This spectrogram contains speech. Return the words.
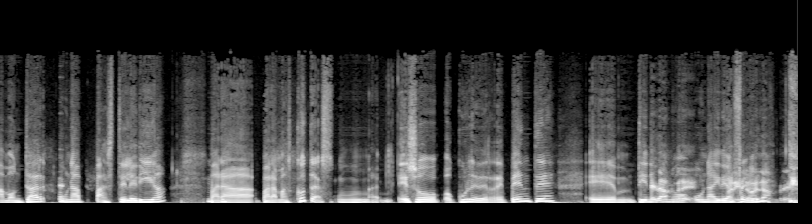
a montar una pastelería para, para mascotas. Mm, Eso ocurre de repente, eh, tiene uno una idea el hambre.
